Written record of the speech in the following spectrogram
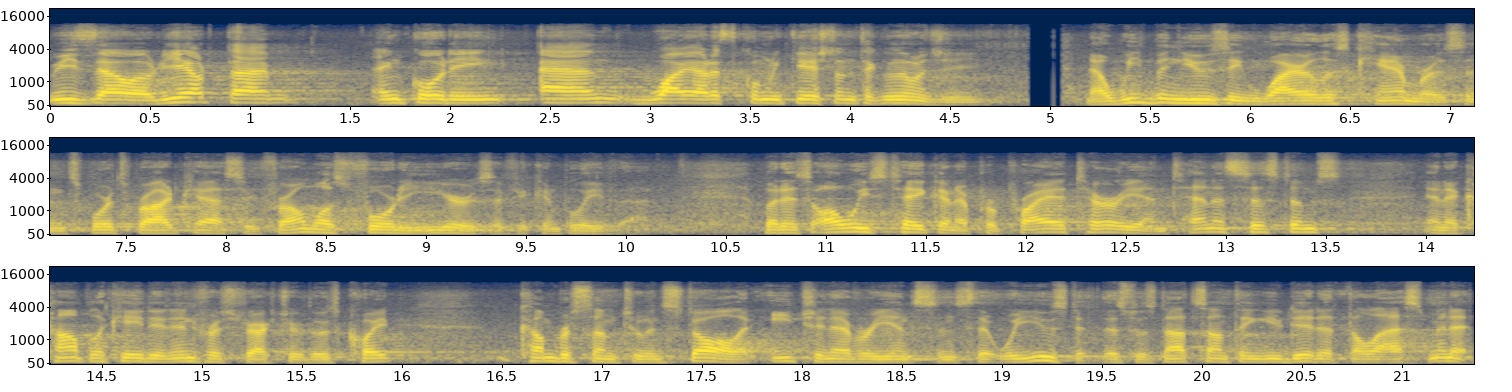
with our real-time encoding and wireless communication technology. Now, we've been using wireless cameras in sports broadcasting for almost 40 years, if you can believe that. But it's always taken a proprietary antenna systems and a complicated infrastructure that was quite cumbersome to install at each and every instance that we used it. This was not something you did at the last minute.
